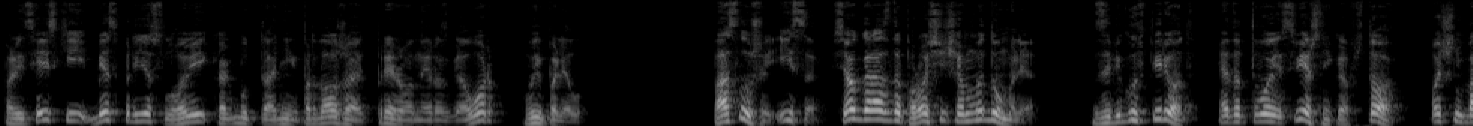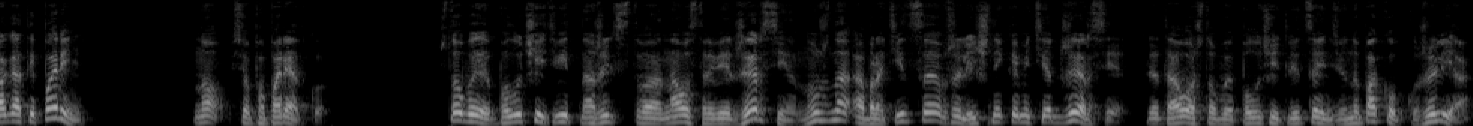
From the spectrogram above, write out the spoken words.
Полицейский без предисловий, как будто они продолжают прерванный разговор, выпалил. «Послушай, Иса, все гораздо проще, чем мы думали. Забегу вперед. Этот твой Свешников что, очень богатый парень?» Но все по порядку. Чтобы получить вид на жительство на острове Джерси, нужно обратиться в жилищный комитет Джерси для того, чтобы получить лицензию на покупку жилья.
